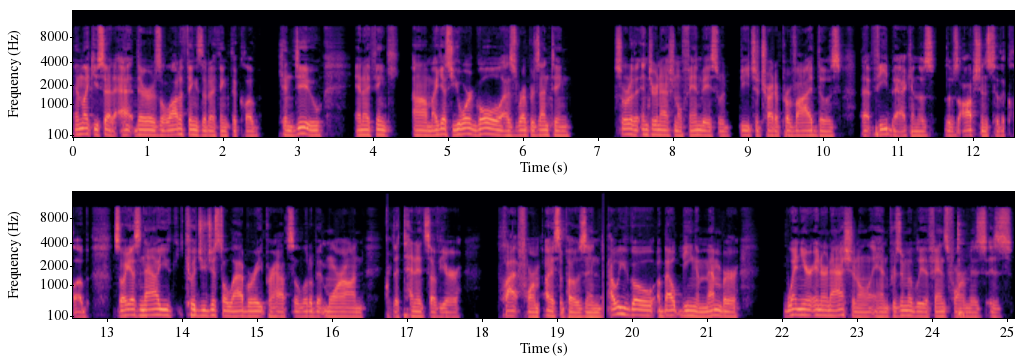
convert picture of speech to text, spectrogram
And like you said, at, there's a lot of things that I think the club can do. And I think, um, I guess your goal as representing sort of the international fan base would be to try to provide those that feedback and those those options to the club. So I guess now you could you just elaborate perhaps a little bit more on the tenets of your platform, I suppose, and how you go about being a member when you're international and presumably the fans forum is is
